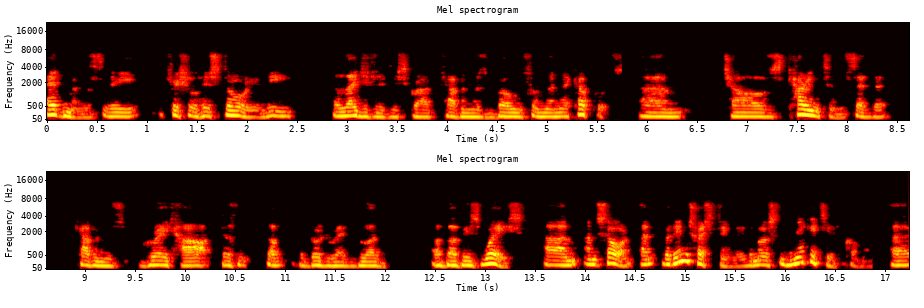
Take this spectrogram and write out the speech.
Edmonds, the official historian, he allegedly described Cavan as bone from the neck upwards. Um, Charles Carrington said that Cavan's great heart doesn't thump the good red blood above his waist, um, and so on. And, but interestingly, the most negative comment uh,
